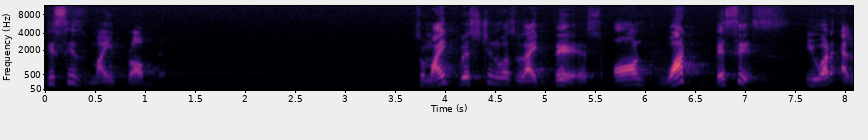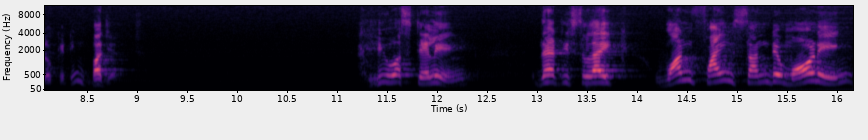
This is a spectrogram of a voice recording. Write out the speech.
this is my problem. So my question was like this, on what basis you are allocating budget? He was telling that it's like one fine Sunday morning,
